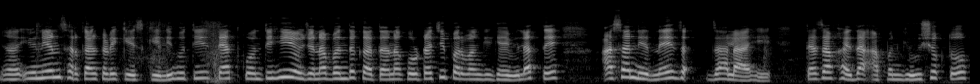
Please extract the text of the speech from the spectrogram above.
युनियन सरकारकडे केस केली होती. त्यात कोणतीही योजना बंद करताना कोर्टाची परवानगी घ्यावी लागते असा निर्णय झाला आहे. त्याचा फायदा आपण घेऊ शकतो.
